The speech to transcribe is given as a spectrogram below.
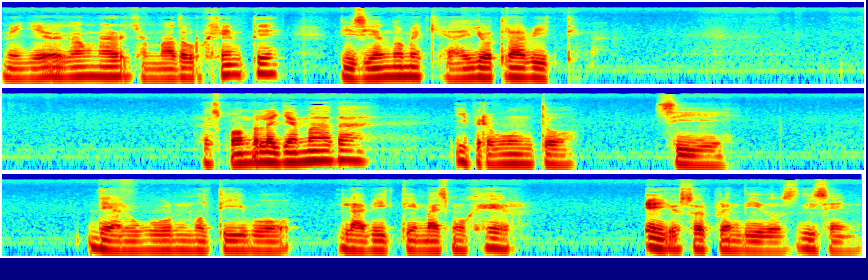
Me llega una llamada urgente diciéndome que hay otra víctima. Respondo la llamada y pregunto si de algún motivo la víctima es mujer. Ellos sorprendidos dicen,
